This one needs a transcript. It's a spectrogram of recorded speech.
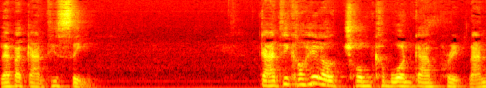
และประการที่ 4 การที่เขาให้เราชมขบวนการผลิตนั้น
